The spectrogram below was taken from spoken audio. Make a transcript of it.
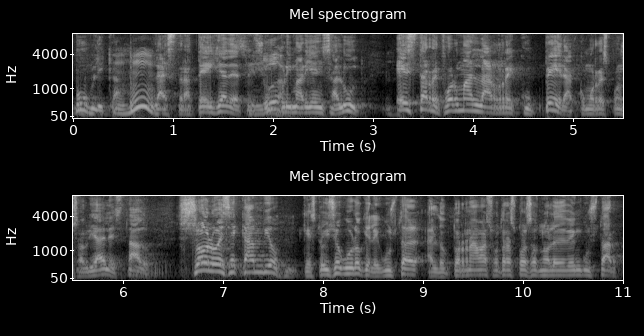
pública, la estrategia de atención primaria en salud. Esta reforma la recupera como responsabilidad del Estado. Solo ese cambio, que estoy seguro que le gusta al doctor Navas, otras cosas no le deben gustar,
